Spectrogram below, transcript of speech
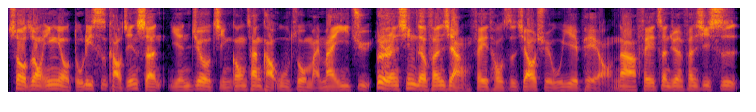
受众应有独立思考精神，研究仅供参考，勿做买卖依据。个人心得分享，非投资教学，无业配哦。那非证券分析师，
